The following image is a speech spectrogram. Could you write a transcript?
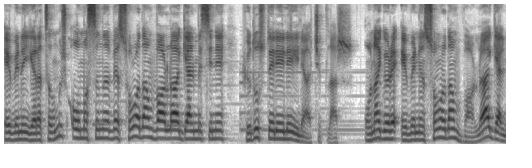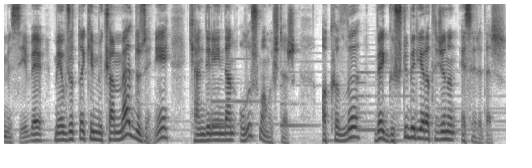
evrenin yaratılmış olmasını ve sonradan varlığa gelmesini Hudus delili ile açıklar. Ona göre evrenin sonradan varlığa gelmesi ve mevcuttaki mükemmel düzeni kendiliğinden oluşmamıştır. Akıllı ve güçlü bir yaratıcının eseridir.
